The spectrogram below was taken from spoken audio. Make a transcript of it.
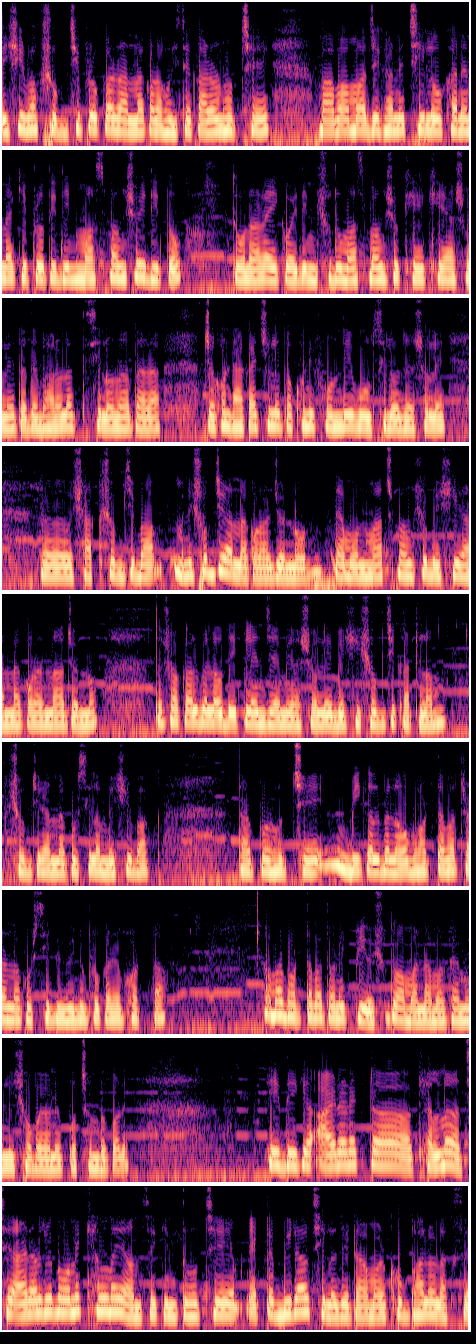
বেশিরভাগ সবজি প্রকার রান্না করা হয়েছে। কারণ হচ্ছে বাবা মা যেখানে ছিল ওখানে নাকি প্রতিদিন মাছ মাংসই দিত। তো ওনারা এই কয়েকদিন শুধু মাছ মাংস খেয়ে খেয়ে আসলে তাদের ভালো লাগতেছিল না। তারা যখন ঢাকায় ছিল তখনই ফোন দিয়ে বলছিল যে আসলে শাক সবজি বা মানে সবজি রান্না করার জন্য, তেমন মাছ, মাংস বেশি রান্না করার না জন্য। তো সকালবেলাও দেখলেন যে আমি আসলে বেশি সবজি কাটলাম, সবজি রান্না করছিলাম বেশিরভাগ। তারপর হচ্ছে বিকালবেলাও ভর্তা ভাত রান্না করছি, বিভিন্ন প্রকারের ভর্তা। আমার ভর্তা ভাত অনেক প্রিয়, শুধু আমার না, আমার ফ্যামিলি সবাই অনেক পছন্দ করে। এদিকে আয়রার একটা খেলনা আছে, আয়রার জন্য অনেক খেলনাই আনছে, কিন্তু হচ্ছে একটা বিড়াল ছিল যেটা আমার খুব ভালো লাগছে।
